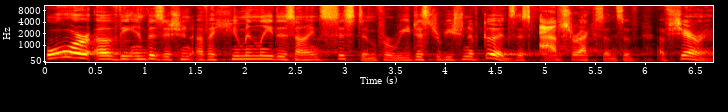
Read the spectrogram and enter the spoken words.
or of the imposition of a humanly designed system for redistribution of goods, this abstract sense of, of sharing.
